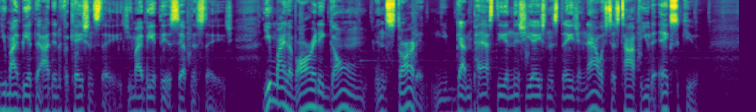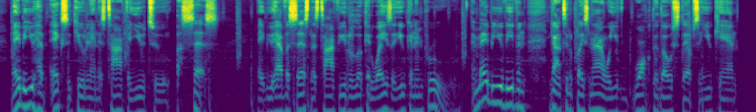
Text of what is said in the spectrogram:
You might be at the identification stage. You might be at the acceptance stage. You might have already gone and started. You've gotten past the initiation stage, and now it's just time for you to execute. Maybe you have executed and it's time for you to assess. Maybe you have assessed and it's time for you to look at ways that you can improve. And maybe you've even gotten to the place now where you've walked through those steps and you can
